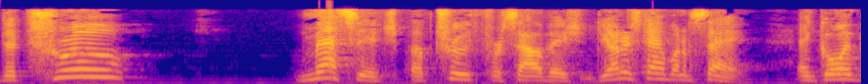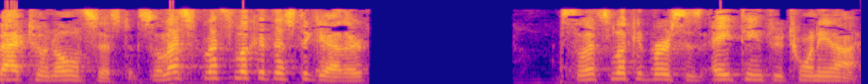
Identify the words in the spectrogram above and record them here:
the true message of truth for salvation. Do you understand what I'm saying? And going back to an old system. So let's, let's look at this together. So let's look at verses 18 through 29.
